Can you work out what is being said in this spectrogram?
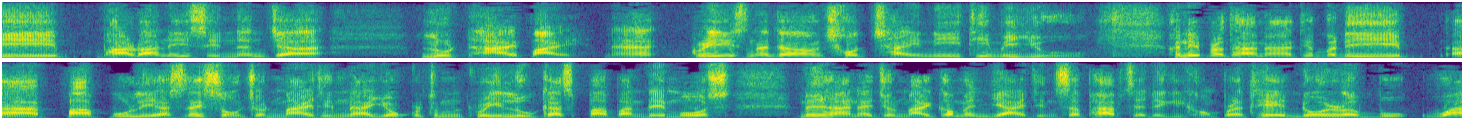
ดีๆ ภาระหนี้สินนั้นจะ หลุดหายไปนะฮะกรีซนั้นจะต้องชดใช้หนี้ที่มีอยู่ คราวนี้ประธานาธิบดีอ่าปาปูเลียสได้ส่งจดหมายถึงนายกรัฐมนตรีลูคัสปาปันเดโมสเนื้อหาในจดหมายก็บรรยายถึงสภาพเศรษฐกิจของประเทศ โดยระบุว่า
